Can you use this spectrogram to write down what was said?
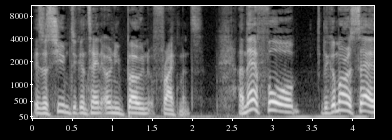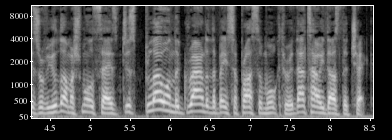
is assumed to contain only bone fragments. And therefore, the Gemara says, Rav Yehuda Mashmol says, just blow on the ground of the besa pras and walk through it. That's how he does the check.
